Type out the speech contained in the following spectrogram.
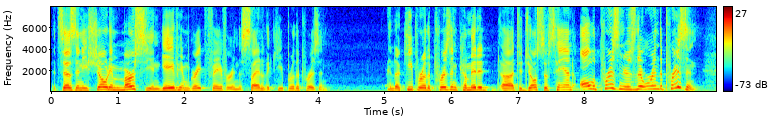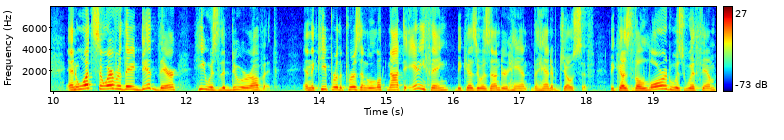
It says, And He showed him mercy and gave him great favor in the sight of the keeper of the prison. And the keeper of the prison committed uh, to Joseph's hand all the prisoners that were in the prison. And whatsoever they did there, he was the doer of it. And the keeper of the prison looked not to anything because it was under hand, the hand of Joseph. Because the Lord was with him,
